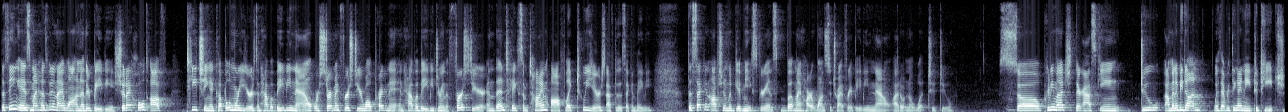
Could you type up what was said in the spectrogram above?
The thing is, my husband and I want another baby. Should I hold off teaching a couple of more years and have a baby now, or start my first year while pregnant and have a baby during the first year and then take some time off, like two years after the second baby? The second option would give me experience, but my heart wants to try for a baby now. I don't know what to do. So, pretty much, they're asking Do I'm going to be done with everything I need to teach?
